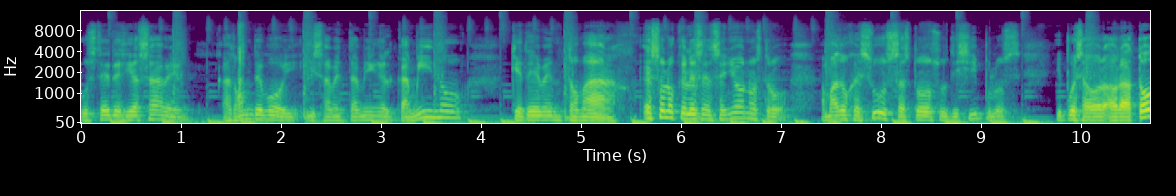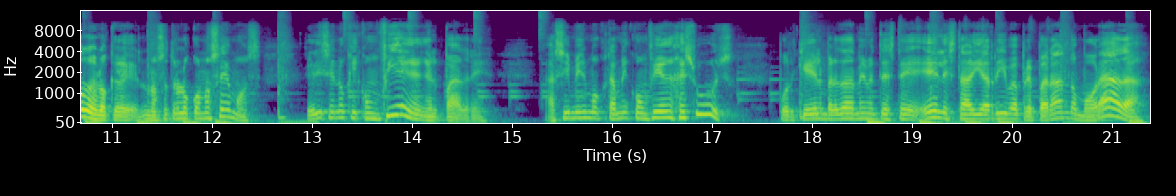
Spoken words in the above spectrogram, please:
Ustedes ya saben a dónde voy y saben también el camino que deben tomar. Eso es lo que les enseñó nuestro amado Jesús a todos sus discípulos. Y pues ahora, ahora a todos lo que nosotros lo conocemos. Que dicen ¿no? que confíen en el Padre. Asimismo también confíen en Jesús porque Él verdaderamente este, Él está ahí arriba preparando morada,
